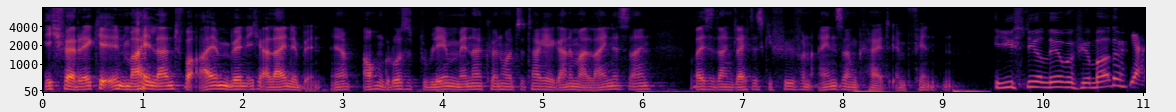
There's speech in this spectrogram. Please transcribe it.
Ich verrecke in Mailand, vor allem wenn ich alleine bin. Ja, auch ein großes Problem, Männer können heutzutage ja gar nicht mehr alleine sein, weil sie dann gleich das Gefühl von Einsamkeit empfinden. You still live with your mother? Yeah.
